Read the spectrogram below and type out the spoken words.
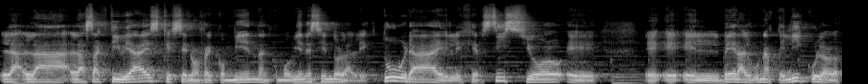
las actividades que se nos recomiendan, como viene siendo la lectura, el ejercicio, eh, eh, eh, el ver alguna película o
